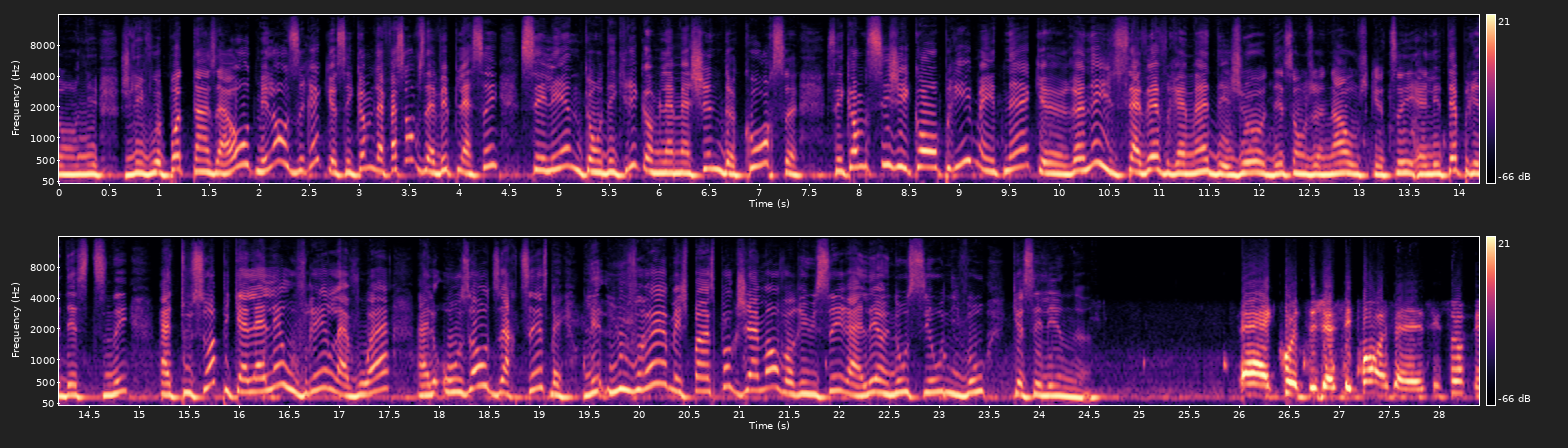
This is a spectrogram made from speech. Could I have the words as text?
on je les vois pas de temps à autre, mais là, on dirait que c'est comme la façon que vous avez placé Céline, qu'on décrit comme la machine de course. C'est comme si j'ai compris maintenant que René, il savait vraiment déjà, dès son jeune âge, que, tu sais, elle était prédestinée à tout ça, puis qu'elle allait ouvrir la voie aux autres artistes. Bien, l'ouvrir, mais je pense pas que jamais on va réussir à aller un aussi haut niveau que Céline? Ben, écoute, je sais pas. C'est sûr que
